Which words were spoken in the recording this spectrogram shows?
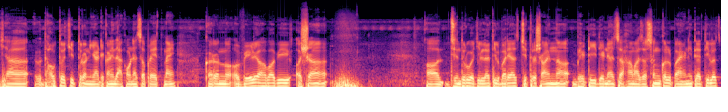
ह्या धावतं चित्रण या ठिकाणी दाखवण्याचा प्रयत्न आहे. कारण वेळेअभावी अशा सिंधुदुर्ग जिल्ह्यातील बऱ्याच चित्रशाळांना भेटी देण्याचा हा माझा संकल्प आहे आणि त्यातीलच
